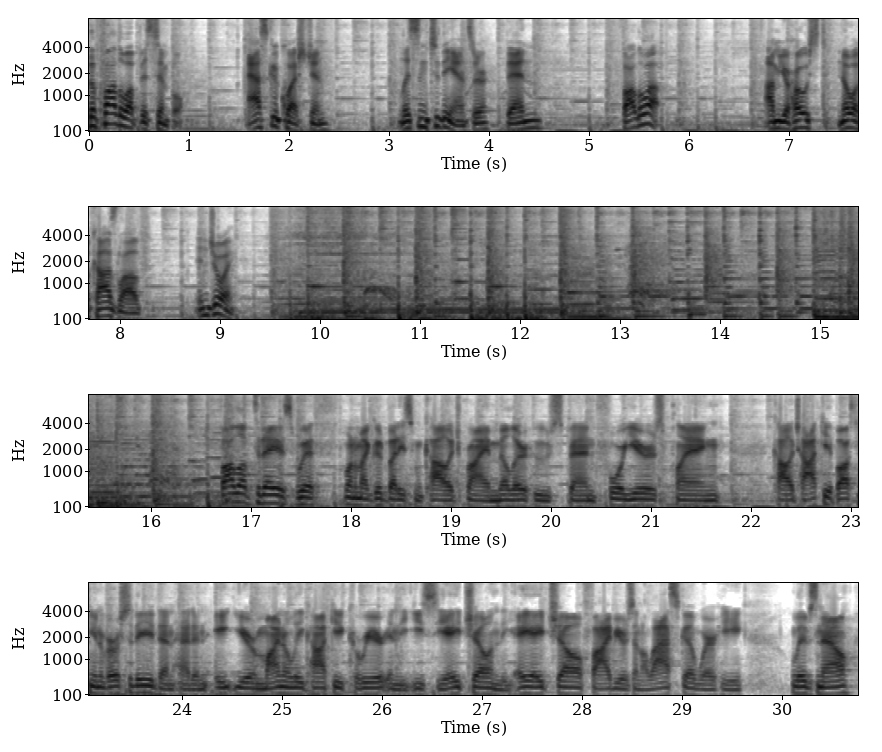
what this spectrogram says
The follow up is simple ask a question, listen to the answer, then follow up. I'm your host, Noah Kozlov. Enjoy. Follow up today is with one of my good buddies from college, Bryan Miller, who spent four years playing college hockey at Boston University, then had an eight year minor league hockey career in the ECHL and the AHL, five years in Alaska, where he lives now.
